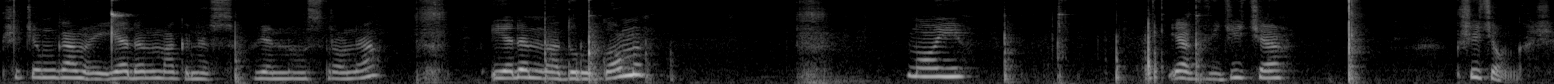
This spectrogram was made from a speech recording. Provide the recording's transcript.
przyciągamy jeden magnes w jedną stronę, jeden na drugą. No i jak widzicie, przyciąga się.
